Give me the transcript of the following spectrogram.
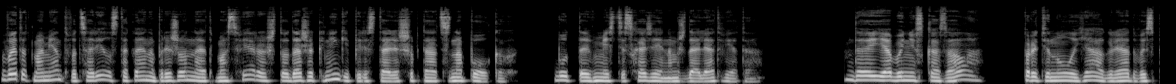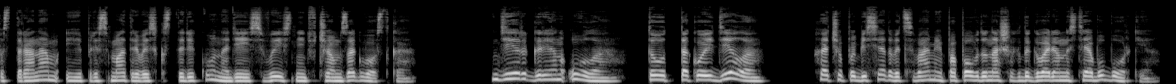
В этот момент воцарилась такая напряженная атмосфера, что даже книги перестали шептаться на полках, будто вместе с хозяином ждали ответа. «Да я бы не сказала», — протянула я, оглядываясь по сторонам и присматриваясь к старику, надеясь выяснить, в чем загвоздка. «Дир Грен Ула, тут такое дело, Хочу побеседовать с вами по поводу наших договоренностей об уборке».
